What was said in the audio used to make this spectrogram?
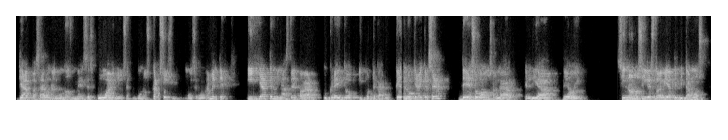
ya pasaron algunos meses o años, en algunos casos, muy seguramente, y ya terminaste de pagar tu crédito hipotecario. ¿Qué es lo que hay que hacer? De eso vamos a hablar el día de hoy. Si no nos sigues todavía, te invitamos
